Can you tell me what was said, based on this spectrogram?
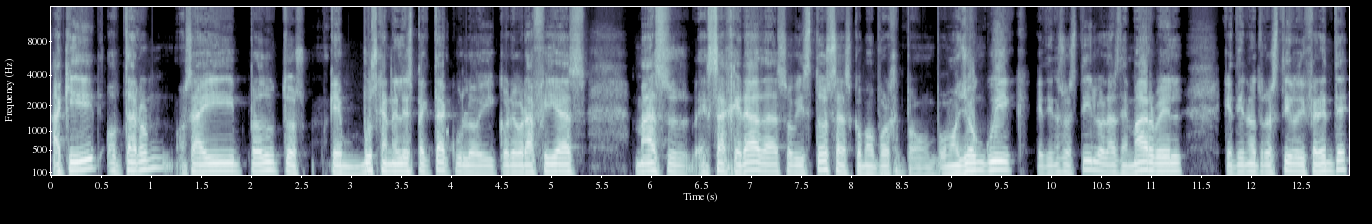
Aquí optaron, o sea, hay productos que buscan el espectáculo y coreografías más exageradas o vistosas, como por ejemplo como John Wick, que tiene su estilo, las de Marvel, que tiene otro estilo diferente.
